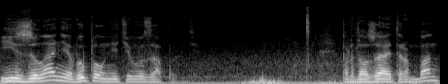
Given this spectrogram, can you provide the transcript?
и из желания выполнить его заповедь продолжает Рамбан,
